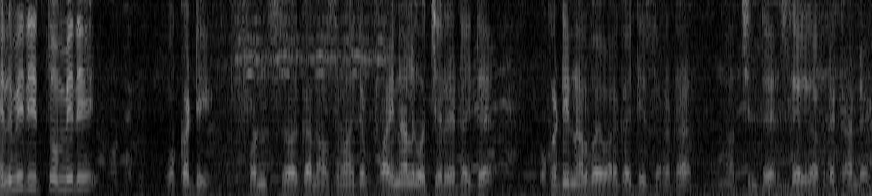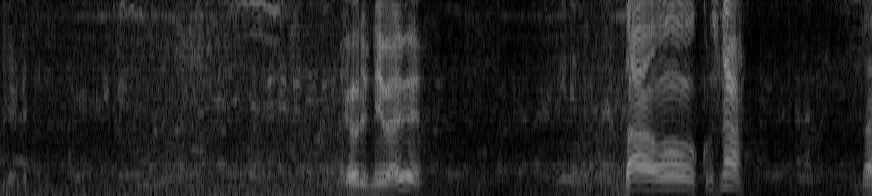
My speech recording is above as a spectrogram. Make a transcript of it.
ఎనిమిది తొమ్మిది. ఒకటి. ఫండ్స్ ఎవరికైనా అవసరం అయితే ఫైనల్గా వచ్చే రేట్ అయితే ఒకటి నలభై వరకు అయితే ఇస్తారట. నచ్చితే సేల్ కాకుంటే కాంటాక్ట్ చేయండి. దాన్ని ఎవరి? నీవే దా ఓ కృష్ణ. దా.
